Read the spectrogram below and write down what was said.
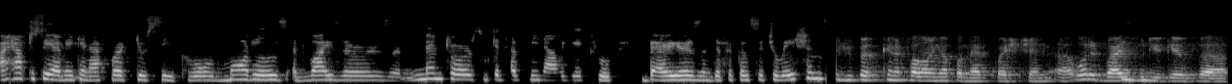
I have to say, I make an effort to seek role models, advisors, and mentors who can help me navigate through barriers and difficult situations. Kind of following up on that question, uh, what advice mm-hmm. would you give uh,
